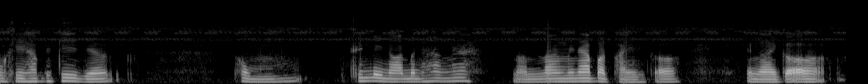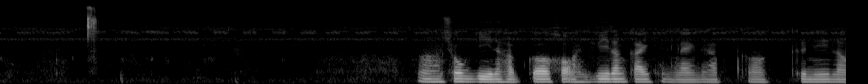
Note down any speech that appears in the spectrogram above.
โอเคครับพี่พี่ๆเดี๋ยว ผมขึ้นไปนอนบนห้างนะนอนล่างไม่น่าปลอดภัยก็ยังไงก็โชคดีนะครับ ก็ขอให้พี่ร่างกายแข็งแรงนะครับ ก็คืนนี้เรา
